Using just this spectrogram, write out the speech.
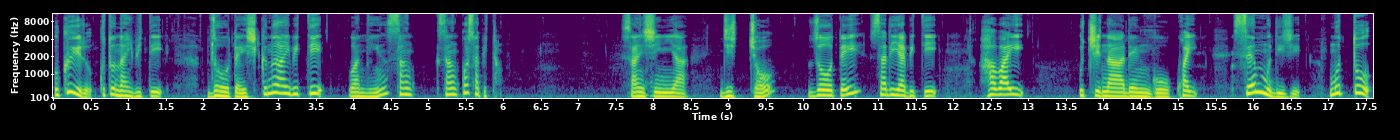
ウクイルことないびて贈呈しくぬあいびてワンニン三三個さびたん三振や実調贈呈サリアビティ。ハワイウチナ連合会専務理事ムット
